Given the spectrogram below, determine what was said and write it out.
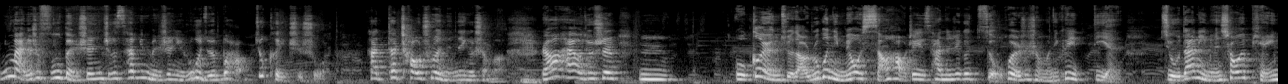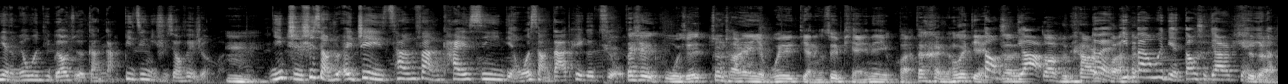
你买的是服务本身，这个餐品本身，你如果觉得不好，就可以直说，它它超出了你的那个什么。然后还有就是，嗯，我个人觉得，如果你没有想好这一餐的这个酒或者是什么，你可以点酒单里面稍微便宜点的没有问题，不要觉得尴尬，毕竟你是消费者嘛。嗯。你只是想说，哎，这一餐饭开心一点，我想搭配个酒，但是我觉得正常人也不会点那个最便宜那一款，他可能会点倒数第二，倒数第二。对，一般会点倒数第二便宜是的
